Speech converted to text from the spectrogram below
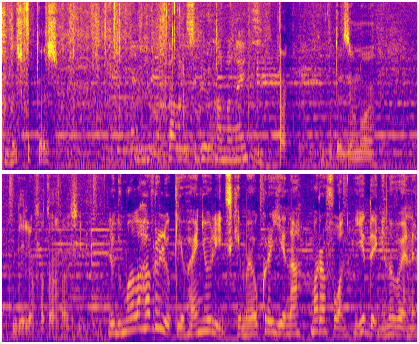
Сердечко теж. Вже поставили собі в гаманець. Так, буде зі мною біля фотографій. Людмила Гаврилюк, Євгеній Олінський. Ми Україна. Марафон. Єдині новини.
